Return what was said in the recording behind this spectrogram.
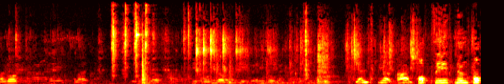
อันโหลดสไลด์ยันเพียร์ตาม หกสี่หนึ่งหก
